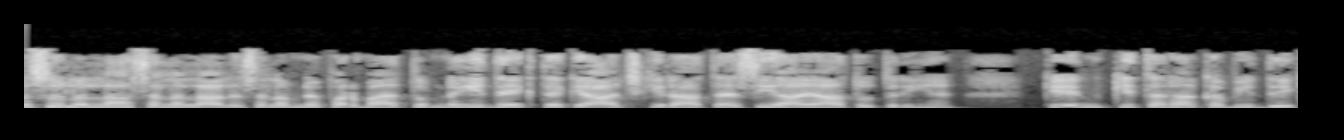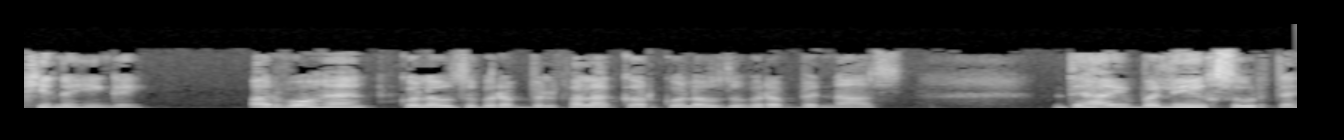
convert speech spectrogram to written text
رسول اللہ صلی اللہ علیہ وسلم نے فرمایا، تم نہیں دیکھتے کہ آج کی رات ایسی آیات اتری ہیں کہ ان کی طرح کبھی دیکھی نہیں گئی۔ اور وہ ہیں کلزب رب الفلق اور کلزب رب الناس۔ انتہائی بلیغ صورتیں۔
